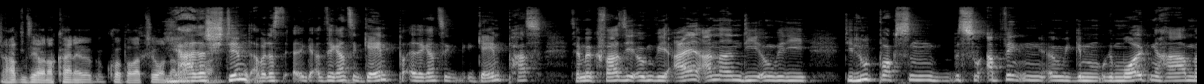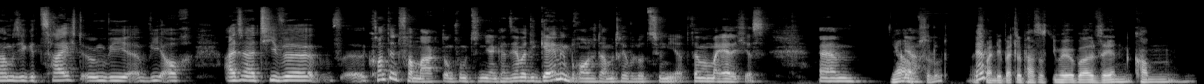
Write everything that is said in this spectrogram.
Da hatten sie auch noch keine Kooperation. Ja, das stimmt, aber das, also der ganze Game, äh, der ganze Game Pass, sie haben ja quasi irgendwie allen anderen, die irgendwie die, die Lootboxen bis zum Abwinken irgendwie gemolken haben, haben sie gezeigt irgendwie, wie auch alternative äh, Content-Vermarktung funktionieren kann. Sie haben ja die Gaming-Branche damit revolutioniert, wenn man mal ehrlich ist. Ähm, ja, ja, absolut. Ich ja? meine, die Battle Passes, die wir überall sehen, kommen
